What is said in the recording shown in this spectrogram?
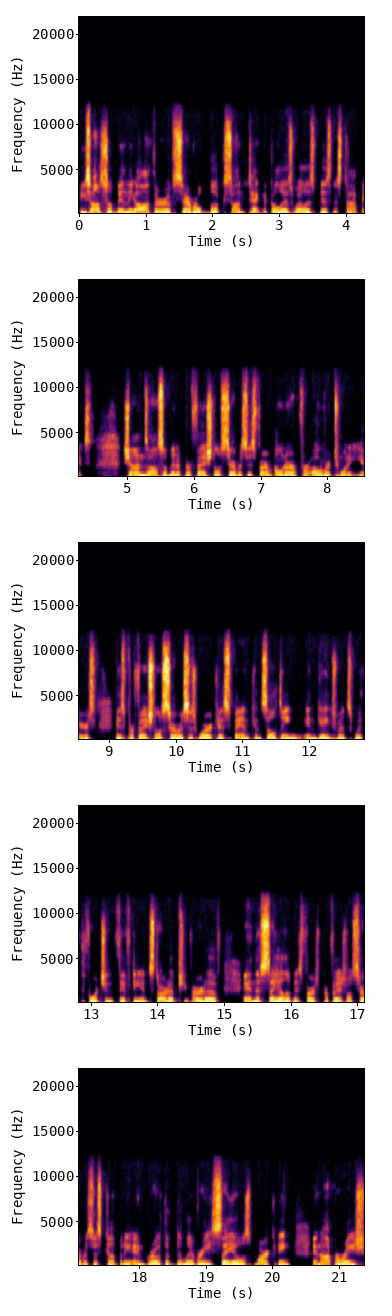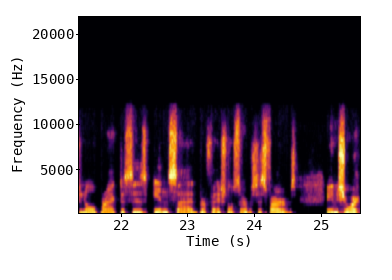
He's also been the author of several books on technical as well as business topics. Sean's also been a professional services firm owner for over 20 years. His professional services work has spanned consulting engagements with Fortune 50 and startups you've heard of, and the sale of his first professional services company and growth of delivery sales, marketing, and operational practices inside professional services firms. In short,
